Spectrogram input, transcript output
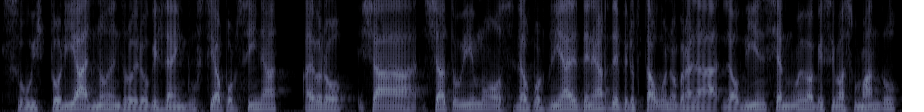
su historial ¿no? dentro de lo que es la industria porcina. Álvaro, ya, ya tuvimos la oportunidad de tenerte, pero está bueno para la, la audiencia nueva que se va sumando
